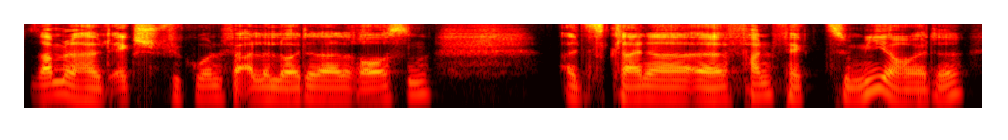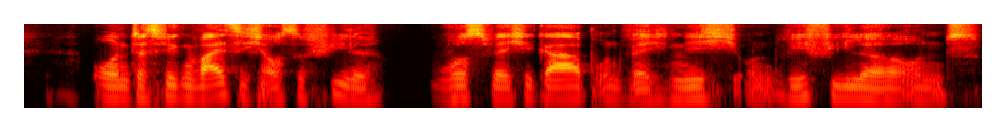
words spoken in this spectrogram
sammle halt Actionfiguren für alle Leute da draußen. Als kleiner äh, Fun-Fact zu mir heute. Und deswegen weiß ich auch so viel, wo es welche gab und welche nicht und wie viele und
